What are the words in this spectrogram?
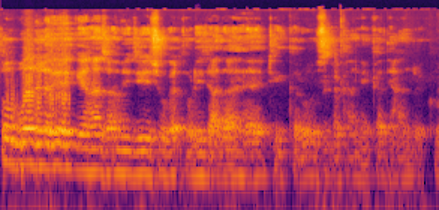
तो बोलने लगे कि हाँ स्वामी जी, शुगर थोड़ी ज़्यादा है, ठीक करो, उसका खाने का ध्यान रखो।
